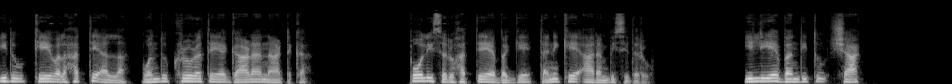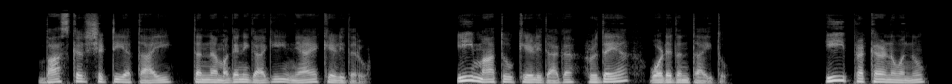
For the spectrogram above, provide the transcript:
ಇದು ಕೇವಲ ಹತ್ಯೆ ಅಲ್ಲ, ಒಂದು ಕ್ರೂರತೆಯ ಗಾಢ ನಾಟಕ. ಪೊಲೀಸರು ಹತ್ಯೆಯ ಬಗ್ಗೆ ತನಿಖೆ ಆರಂಭಿಸಿದರು. ಇಲ್ಲಿಯೇ ಬಂದಿತು ಶಾಕ್. ಭಾಸ್ಕರ್ ಶೆಟ್ಟಿಯ ತಾಯಿ ತನ್ನ ಮಗನಿಗಾಗಿ ನ್ಯಾಯ ಕೇಳಿದರು. ಈ ಮಾತು ಕೇಳಿದಾಗ ಹೃದಯ ಒಡೆದಂತಾಯಿತು. ಈ ಪ್ರಕರಣವನ್ನು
